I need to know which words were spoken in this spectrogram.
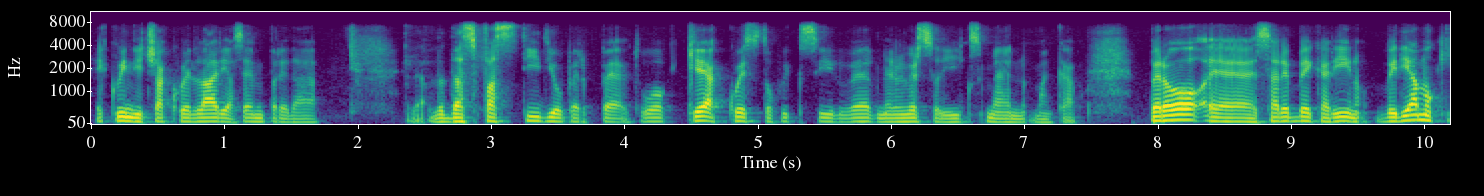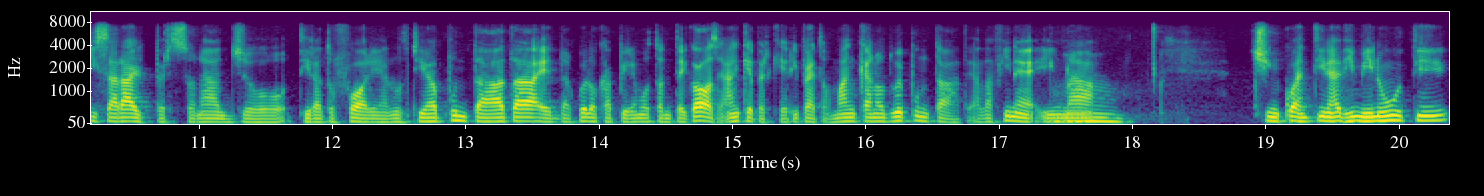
e quindi c'ha quell'aria sempre da da, da sfastidio perpetuo che a questo Quicksilver nell'universo di X-Men mancava. Però eh, sarebbe carino. Vediamo chi sarà il personaggio tirato fuori nell'ultima puntata e da quello capiremo tante cose, anche perché, ripeto, mancano due puntate. Alla fine in una mm. cinquantina di minuti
